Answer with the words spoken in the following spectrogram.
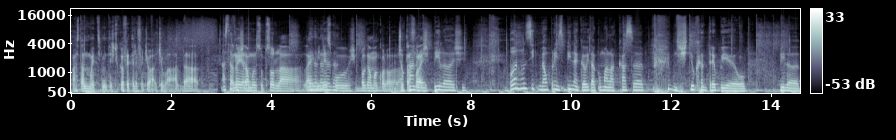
Asta nu mai ți minte. Știu că fetele făceau altceva, dar Asta Dar noi făceau. eram în subsol la, la Da, da, da, Eminescu și băgam acolo, la ciocane, traforaj. pilă și... Bă, nu zic, mi-au prins bine că, uite, acum la casă știu că îmi trebuie o pilă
